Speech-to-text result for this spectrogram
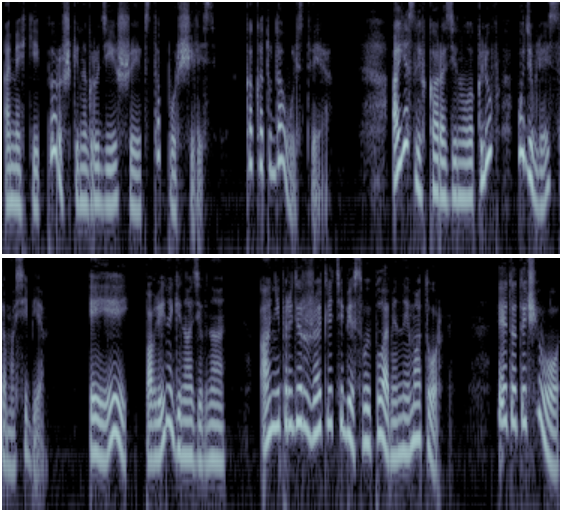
а мягкие перышки на груди и шее встопорщились, как от удовольствия. А я слегка разинула клюв, удивляясь сама себе. «Эй-эй, Павлина Геннадьевна, а не придержать ли тебе свой пламенный мотор? Это ты чего?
